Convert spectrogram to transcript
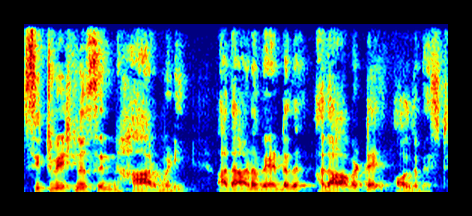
situation is in harmony അതാണ് വേണ്ടത് അതാവട്ടെ ഓൾ ദി ബെസ്റ്റ്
